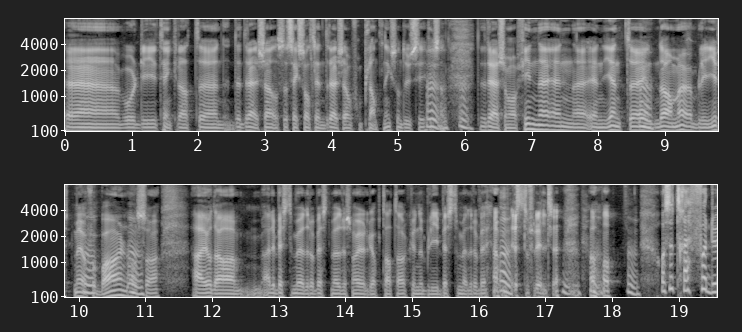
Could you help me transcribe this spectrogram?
Eh, hvor de tenker at uh, det dreier seg, altså seksualiteten dreier seg om forplantning, som du sier. ikke sant? Det dreier seg om å finne en, eh, en jente, en dame, bli gift med og få barn. Og så er jo da er det bestemødre og bestemødre som er veldig opptatt av å kunne bli bestemødre og be besteforeldre. Og så treffer du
